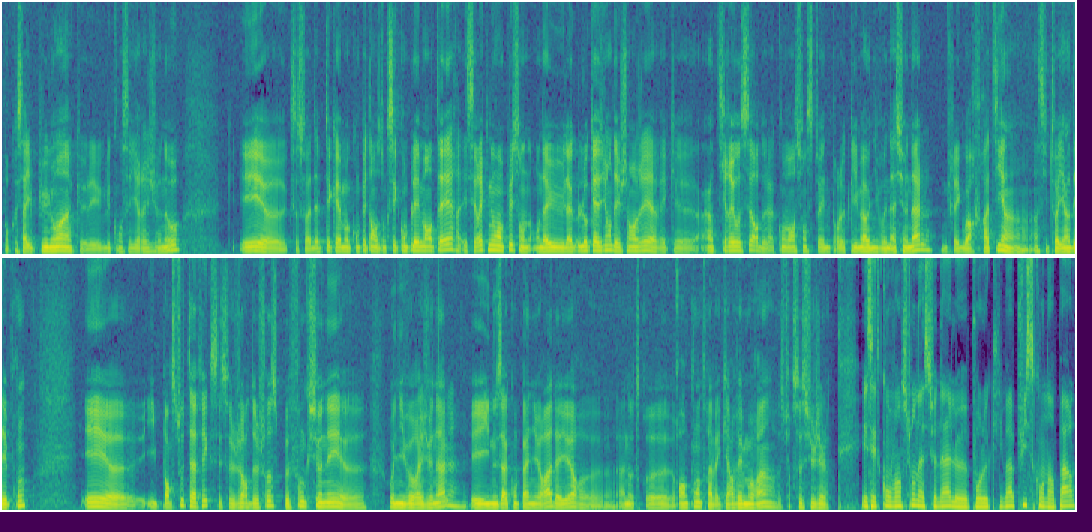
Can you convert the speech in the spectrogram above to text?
pour que ça aille plus loin que les, les conseillers régionaux et euh, que ça soit adapté quand même aux compétences. Donc c'est complémentaire. Et c'est vrai que nous, en plus, on, a eu l'occasion d'échanger avec euh, un tiré au sort de la Convention citoyenne pour le climat au niveau national, Grégoire Frati, un, un citoyen d'Éperon. Et euh, il pense tout à fait que c'est ce genre de choses peut fonctionner euh, au niveau régional. Et il nous accompagnera d'ailleurs euh, à notre euh, rencontre avec Hervé Morin sur ce sujet-là. Et cette convention nationale pour le climat, puisqu'on en parle,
